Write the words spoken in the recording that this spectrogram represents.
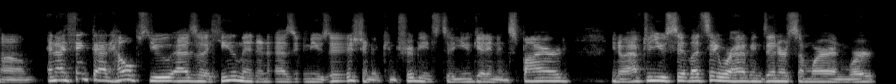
um, and I think that helps you as a human and as a musician. It contributes to you getting inspired. You know, after you sit, let's say we're having dinner somewhere and we're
